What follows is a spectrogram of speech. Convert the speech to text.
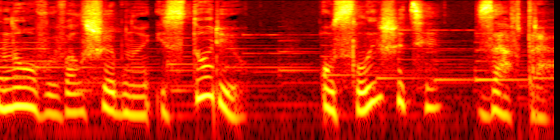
Новую волшебную историю услышите завтра.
